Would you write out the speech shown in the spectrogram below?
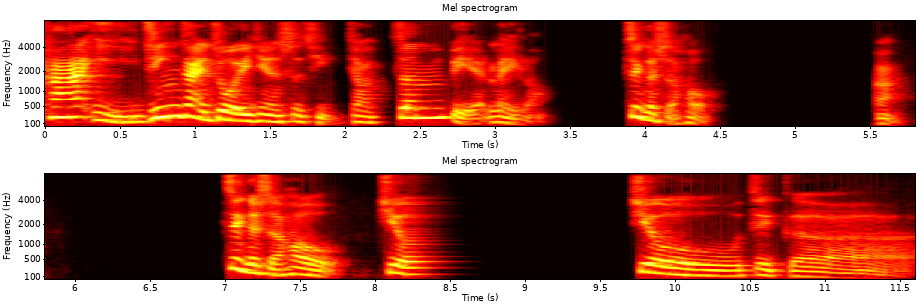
他已经在做一件事情，叫甄别内容。这个时候，啊，这个时候就就这个，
